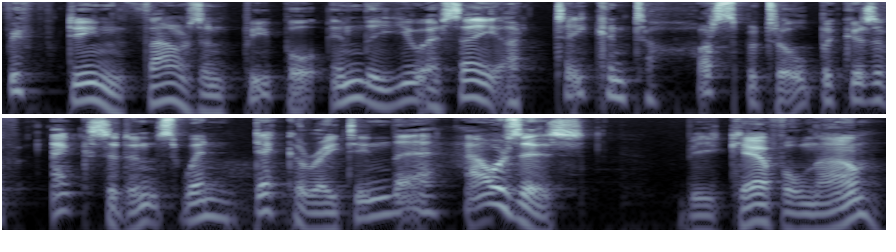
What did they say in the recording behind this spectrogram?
15,000 people in the USA are taken to hospital because of accidents when decorating their houses. Be careful now.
